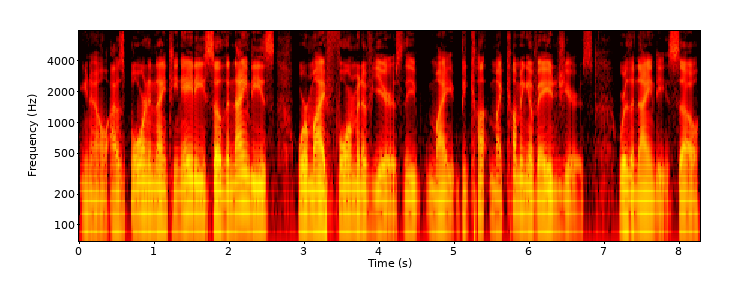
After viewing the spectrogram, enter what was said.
you know I was born in 1980 so the 90s were my formative years the my become my coming of age years were the 90s so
